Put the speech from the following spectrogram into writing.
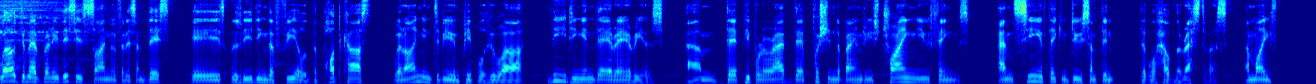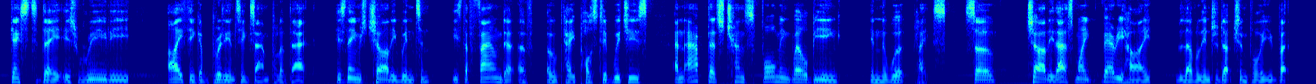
Welcome, everybody. This is Simon Phillips, and this is Leading the Field, the podcast where I'm interviewing people who are leading in their areas. Um, they're people who are out there pushing the boundaries, trying new things, and seeing if they can do something that will help the rest of us. And my guest today is really, I think, a brilliant example of that. His name's Charlie Winton. He's the founder of OK Positive, which is an app that's transforming well-being in the workplace. So, Charlie, that's my very high level introduction for you. But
